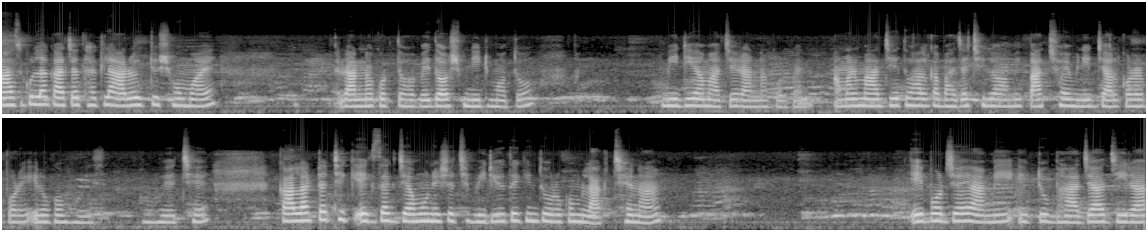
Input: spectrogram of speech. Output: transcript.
মাছগুলা কাঁচা থাকলে আরও একটু সময় রান্না করতে হবে দশ মিনিট মতো। মিডিয়াম আঁচে রান্না করবেন। আমার মাছ যেহেতু হালকা ভাজা ছিল, আমি পাঁচ ছয় মিনিট জাল করার পরে এরকম হয়েছে কালারটা ঠিক এক্স্যাক্ট যেমন এসেছে, ভিডিওতে কিন্তু ওরকম লাগছে না। এই পর্যায়ে আমি একটু ভাজা, জিরা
